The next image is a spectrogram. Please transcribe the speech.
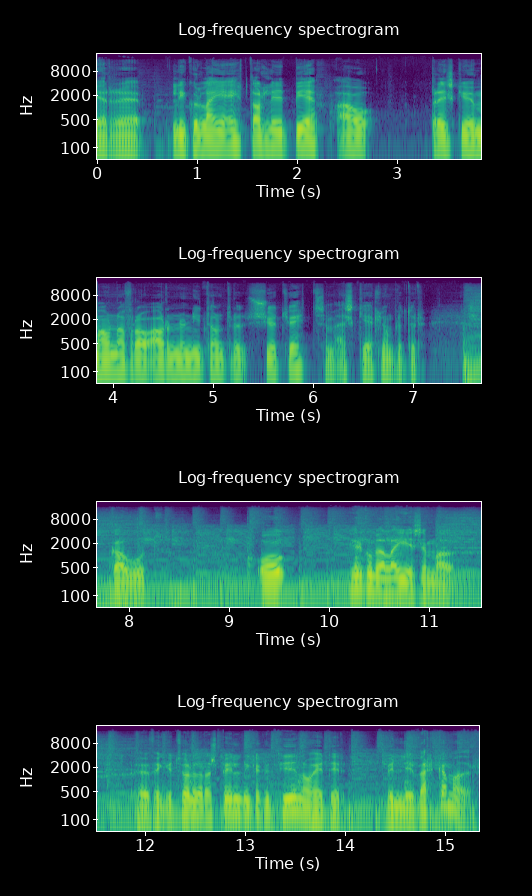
Hér uh, líkur lægi eitt á hlið B á breyðskjöfu mána frá árinu 1971 sem SG hljómblutur gaf út. Og hér komið að lægi sem að hefur fengið tölvera spilin í gegnum tíðin og heitir Villi Verkamaður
